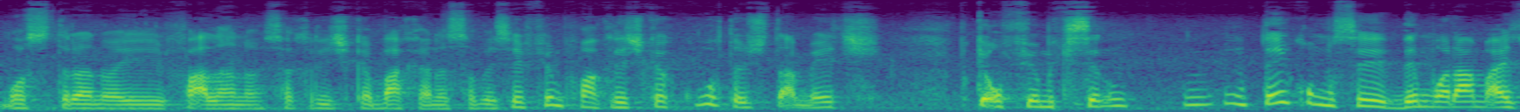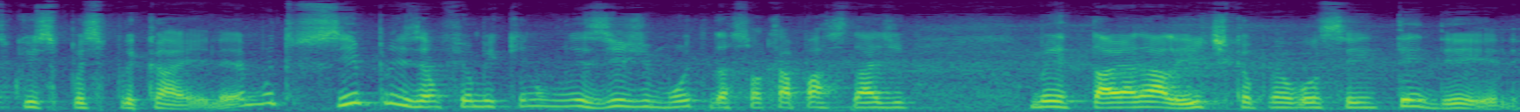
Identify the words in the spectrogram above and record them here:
mostrando aí, falando essa crítica bacana sobre esse filme. Foi uma crítica curta, justamente, porque é um filme que você não, não tem como você demorar mais do que isso para explicar ele. É muito simples, é um filme que não exige muito da sua capacidade mental e analítica para você entender ele.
